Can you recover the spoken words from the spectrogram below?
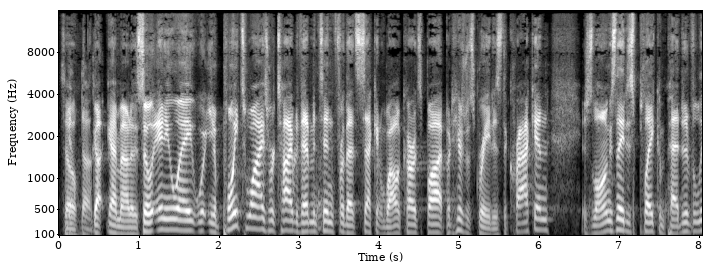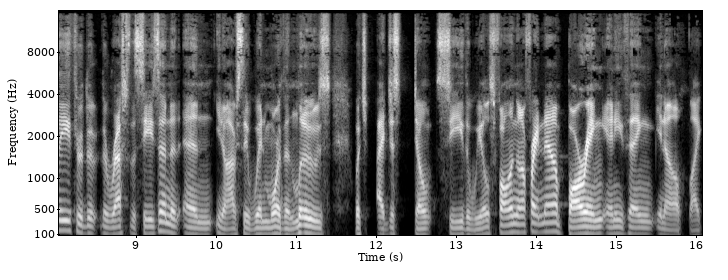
So got, got him out of there. So anyway, we're, you know, points wise, we're tied with Edmonton for that second wild card spot. But here's what's great: is the Kraken, as long as they just play competitively through the, the rest of the season, and, and you know, obviously win more than lose, which I just don't see the wheels falling off right now, barring anything you know, like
